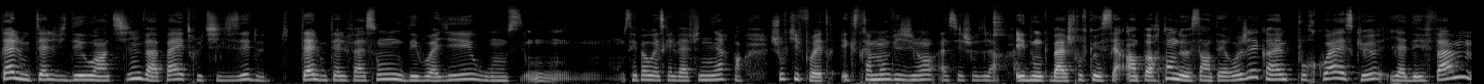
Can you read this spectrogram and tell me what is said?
telle ou telle vidéo intime va pas être utilisée de telle ou telle façon ou dévoyée ou on, ne sait pas où est-ce qu'elle va finir. Je trouve qu'il faut être extrêmement vigilant à ces choses-là. Et donc, bah, je trouve que c'est important de s'interroger quand même pourquoi est-ce qu'il y a des femmes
